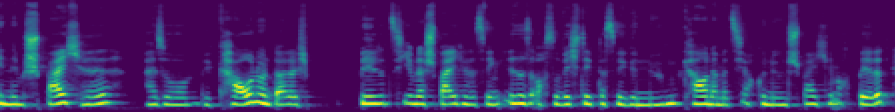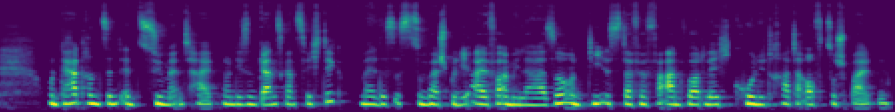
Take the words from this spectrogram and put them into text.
in dem Speichel, also wir kauen und dadurch bildet sich eben der Speichel. Deswegen ist es auch so wichtig, dass wir genügend kauen, damit sich auch genügend Speichel eben auch bildet. Und da drin sind Enzyme enthalten und die sind ganz, ganz wichtig, weil das ist zum Beispiel die Alpha-Amylase und die ist dafür verantwortlich, Kohlenhydrate aufzuspalten.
